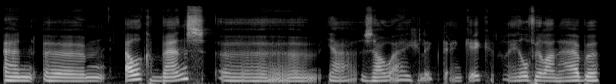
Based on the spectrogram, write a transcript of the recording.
En uh, elke mens uh, ja, zou eigenlijk, denk ik, er heel veel aan hebben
